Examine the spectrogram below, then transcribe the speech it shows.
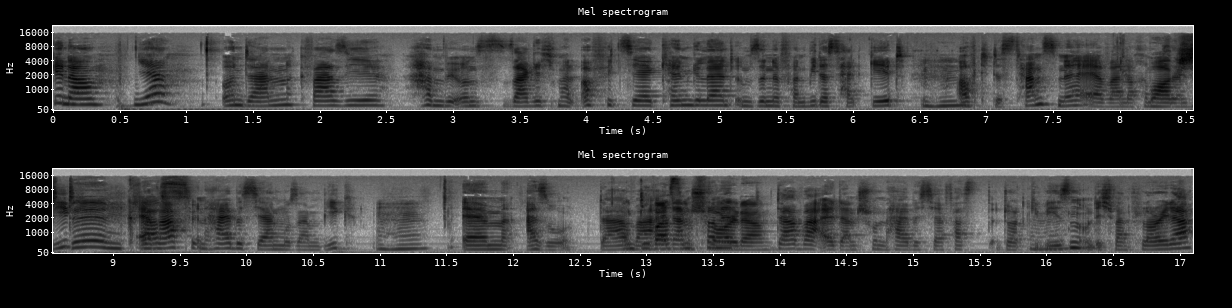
Genau, ja. Und dann quasi haben wir uns, sage ich mal, offiziell kennengelernt im Sinne von, wie das halt geht, mhm. auf die Distanz. Ne? Er war noch in Boah, Mosambik. Stimmt, krass. Er war für ein halbes Jahr in Mosambik. Mhm. Ähm, also da und war er dann schon, Florida. da war er dann schon ein halbes Jahr fast dort mhm. gewesen und ich war in Florida.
